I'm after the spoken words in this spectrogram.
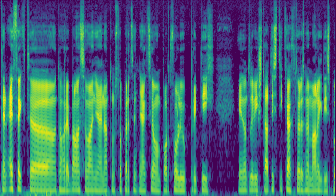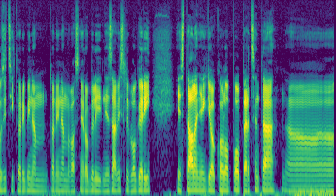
ten efekt uh, toho rebalansovania aj na tom 100% akciovom portfóliu pri tých jednotlivých štatistikách, ktoré sme mali k dispozícii, ktorí, by nám, ktorí nám vlastne robili nezávislí blogery, je stále niekde okolo 0,5%. Uh,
